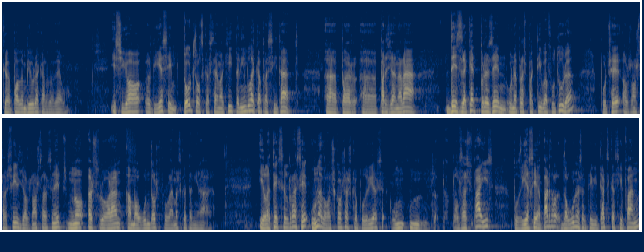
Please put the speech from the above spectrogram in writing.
que poden viure a Cardedeu. I si jo, diguéssim, tots els que estem aquí tenim la capacitat eh, per, eh, per generar des d'aquest present una perspectiva futura, potser els nostres fills i els nostres nets no es trobaran amb algun dels problemes que tenien ara. I la Textil Race, una de les coses que podria ser, un, un dels espais, podria ser, a part d'algunes activitats que s'hi fan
